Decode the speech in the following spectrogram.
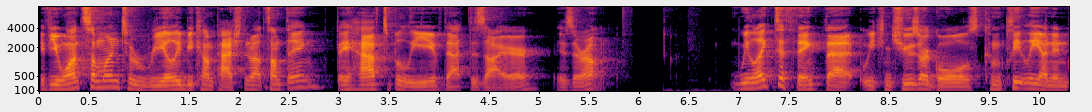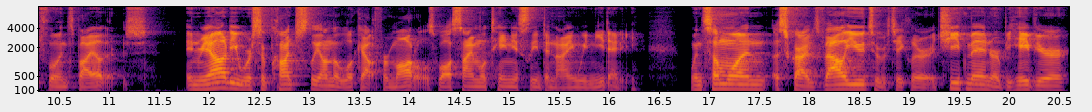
If you want someone to really become passionate about something, they have to believe that desire is their own. We like to think that we can choose our goals completely uninfluenced by others. In reality, we're subconsciously on the lookout for models while simultaneously denying we need any. When someone ascribes value to a particular achievement or behavior,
